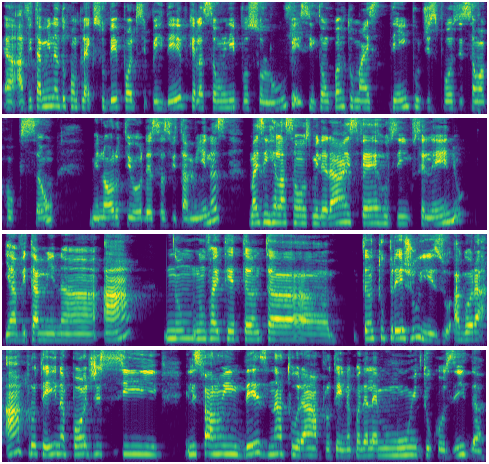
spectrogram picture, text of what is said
a vitamina do complexo B pode se perder porque elas são lipossolúveis, então quanto mais tempo de exposição à cocção, menor o teor dessas vitaminas. Mas em relação aos minerais, ferro, zinco, selênio e a vitamina A, não, não vai ter tanta, tanto prejuízo. Agora, a proteína pode se. Eles falam em desnaturar a proteína, quando ela é muito cozida,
